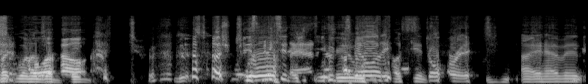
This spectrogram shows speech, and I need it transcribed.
but one of the big Tool makes it utility fucking- storage. I haven't.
